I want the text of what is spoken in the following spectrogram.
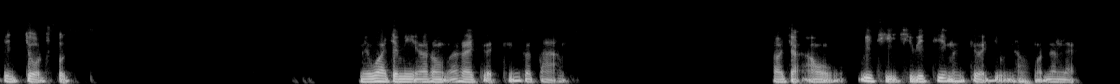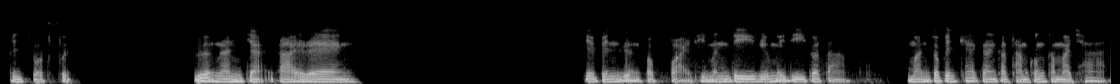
เป็นโจทย์ฝึก ไม่ว่าจะมีอารมณ์อะไรเกิดขึ้นก็ตาม เราจะเอาวิถีชีวิตที่มันเกิดอยู่ทั้งหมดนั่นแหละ เป็นโจทย์ฝึก เรื่องนั้นจะร้ายแรง จะเป็นเรื่องฝักฝ่ายที่มันดีหรือไม่ดีก็ตาม มันก็เป็นแค่การกระทำของธรรมชาติ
